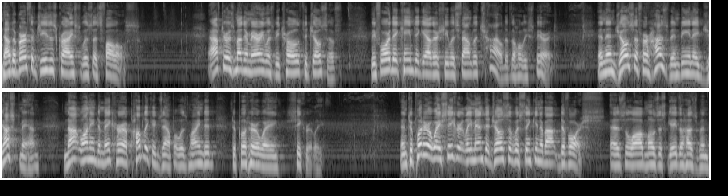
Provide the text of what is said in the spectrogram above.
Now, the birth of Jesus Christ was as follows. After his mother Mary was betrothed to Joseph, before they came together, she was found with child of the Holy Spirit. And then Joseph, her husband, being a just man, not wanting to make her a public example, was minded to put her away secretly. And to put her away secretly meant that Joseph was thinking about divorce, as the law of Moses gave the husband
